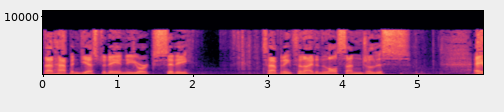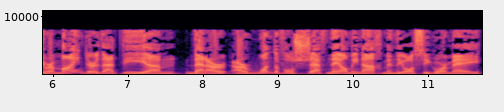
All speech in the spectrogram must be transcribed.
That happened yesterday in New York City. It's happening tonight in Los Angeles. A reminder that the um, that our our wonderful chef Naomi Nachman, the Aussie gourmet,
